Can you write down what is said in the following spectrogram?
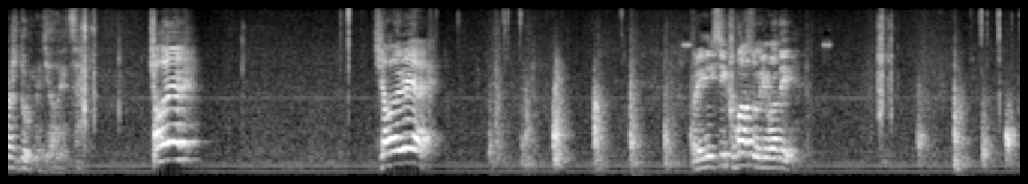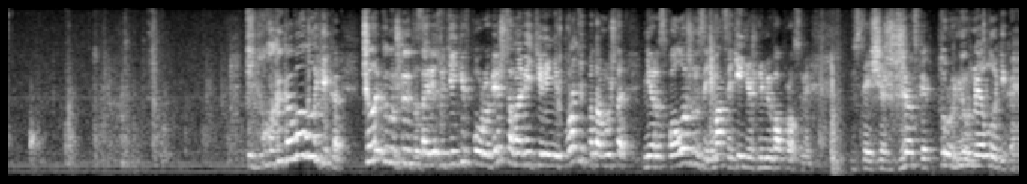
Аж дурно делается. Человек! Человек! Принеси квасу или воды. Ну, какова логика? Человеку нужны это зарезу деньги в пору ведь или не платит, потому что не расположена заниматься денежными вопросами. Настоящая женская турнюрная логика.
